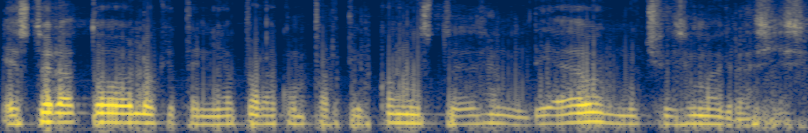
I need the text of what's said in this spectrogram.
Esto era todo lo que tenía para compartir con ustedes en el día de hoy. Muchísimas gracias.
